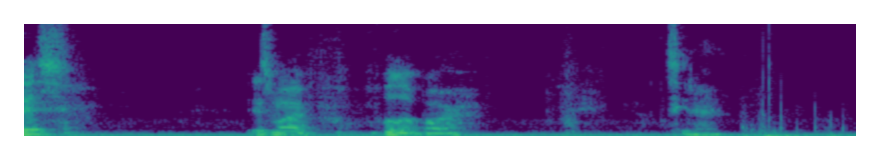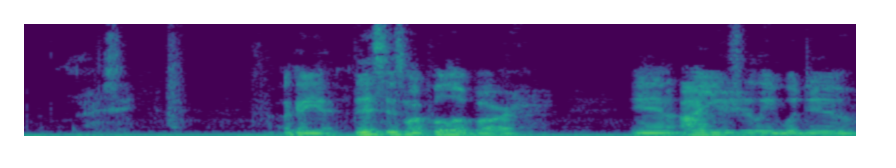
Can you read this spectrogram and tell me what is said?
This is my pull-up bar. See that? Okay, yeah, this is my pull-up bar, and I usually would do,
